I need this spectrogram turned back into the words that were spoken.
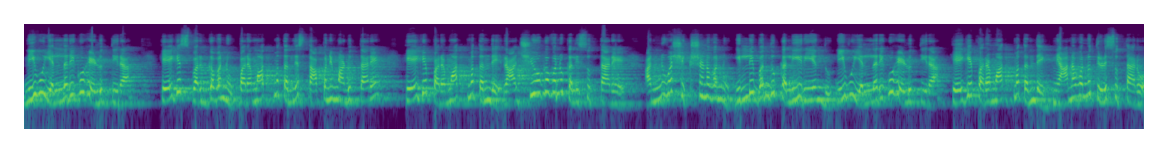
ನೀವು ಎಲ್ಲರಿಗೂ ಹೇಳುತ್ತೀರಾ? ಹೇಗೆ ಸ್ವರ್ಗವನ್ನು ಪರಮಾತ್ಮ ತಂದೆ ಸ್ಥಾಪನೆ ಮಾಡುತ್ತಾರೆ? ಹೇಗೆ ಪರಮಾತ್ಮ ತಂದೆ ರಾಜಯೋಗವನ್ನು ಕಲಿಸುತ್ತಾರೆ ಅನ್ನುವ ಶಿಕ್ಷಣವನ್ನು ಇಲ್ಲಿ ಬಂದು ಕಲಿಯಿರಿ ಎಂದು ನೀವು ಎಲ್ಲರಿಗೂ ಹೇಳುತ್ತೀರಾ? ಹೇಗೆ ಪರಮಾತ್ಮ ತಂದೆ ಜ್ಞಾನವನ್ನು ತಿಳಿಸುತ್ತಾರೋ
